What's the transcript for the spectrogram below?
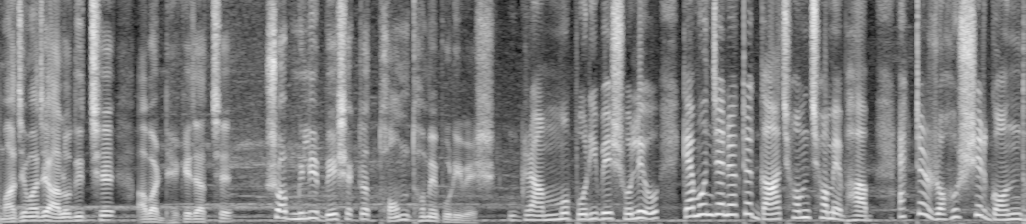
মাঝে মাঝে আলো দিচ্ছে আবার ঢেকে যাচ্ছে। সব মিলিয়ে বেশ একটা থমথমে পরিবেশ। গ্রাম্য পরিবেশ হলেও কেমন যেন একটা গা ছমছমে ভাব একটা রহস্যের গন্ধ।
